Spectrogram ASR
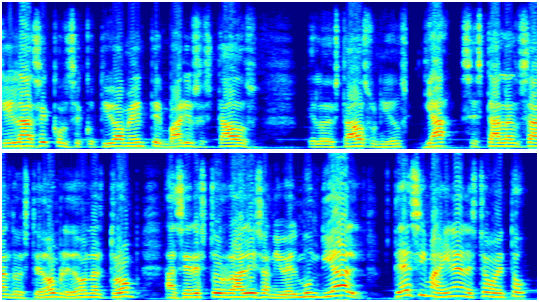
que él hace consecutivamente en varios estados de los Estados Unidos, ya se está lanzando este hombre, Donald Trump, a hacer estos rallies a nivel mundial. Ustedes se imaginan en este momento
